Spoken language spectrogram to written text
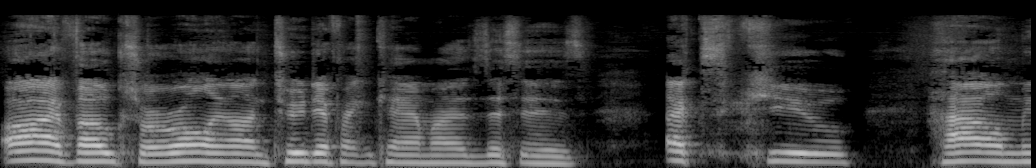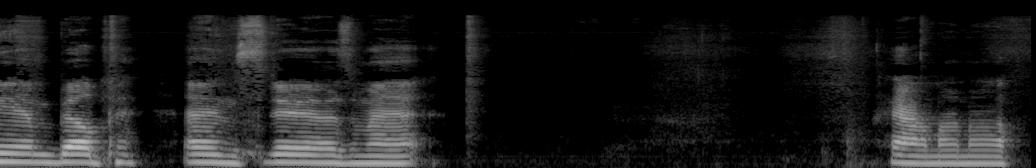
Alright, folks, we're rolling on two different cameras. This is XQ, how me and Bill P- and Studios met. Hair on my mouth.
